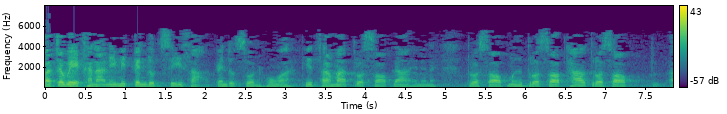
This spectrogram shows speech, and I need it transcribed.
ปัจเจเวกขณะนิมิตเป็นดุดศีรษะ เป็นดุดส่วนหัวที่สามารถตรวจสอบได้นี่ยนะตรวจสอบมือตรวจสอบเท้าตรวจสอบอ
